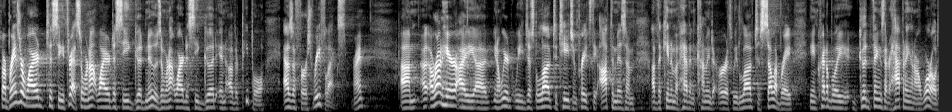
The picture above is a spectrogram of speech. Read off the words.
So our brains are wired to see threats. So we're not wired to see good news, and we're not wired to see good in other people as a first reflex, right? Um, around here, I, uh, you know, we we just love to teach and preach the optimism of the kingdom of heaven coming to earth. We love to celebrate the incredibly good things that are happening in our world.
